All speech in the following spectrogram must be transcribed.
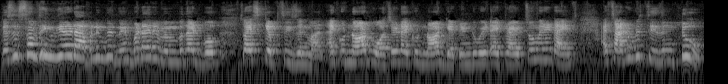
This is something weird happening with me. But I remember that book. So I skipped season one. I could not watch it. I could not get into it. I tried so many times. I started with season two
